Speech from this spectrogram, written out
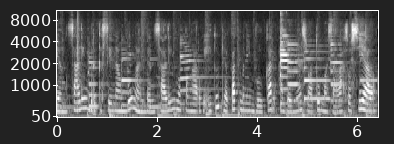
yang saling berkesinambungan dan saling mempengaruhi itu dapat menimbulkan adanya suatu masalah sosial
